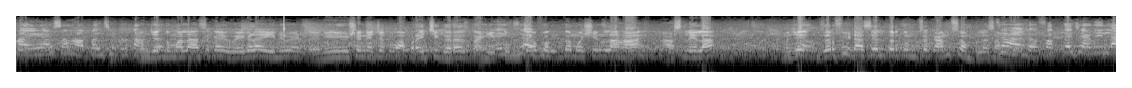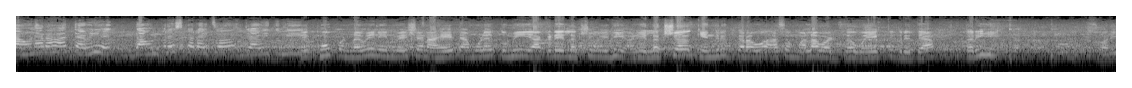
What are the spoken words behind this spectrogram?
हाय असं हा पल्सेटर काम म्हणजे करतं. तुम्हाला असं काही वेगळं इन्व्हेशन याच्यात वापरायची गरज नाही. तुमच्या Exactly. फक्त मशीनला हा असलेला म्हणजे हो. जर फिट असेल तर तुमचं काम संपलं संपलं झालं. फक्त ज्यावेळी लावणार आहात त्यावेळी हे डाऊन प्रेस करायचं. ज्यावेळी तुम्ही हे खूप नवीन इन्व्हेशन आहे. त्यामुळे तुम्ही याकडे लक्ष वेधी आणि लक्ष केंद्रित करावं असं मला वाटतं वैयक्तिकरित्या. तरीही सॉरी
